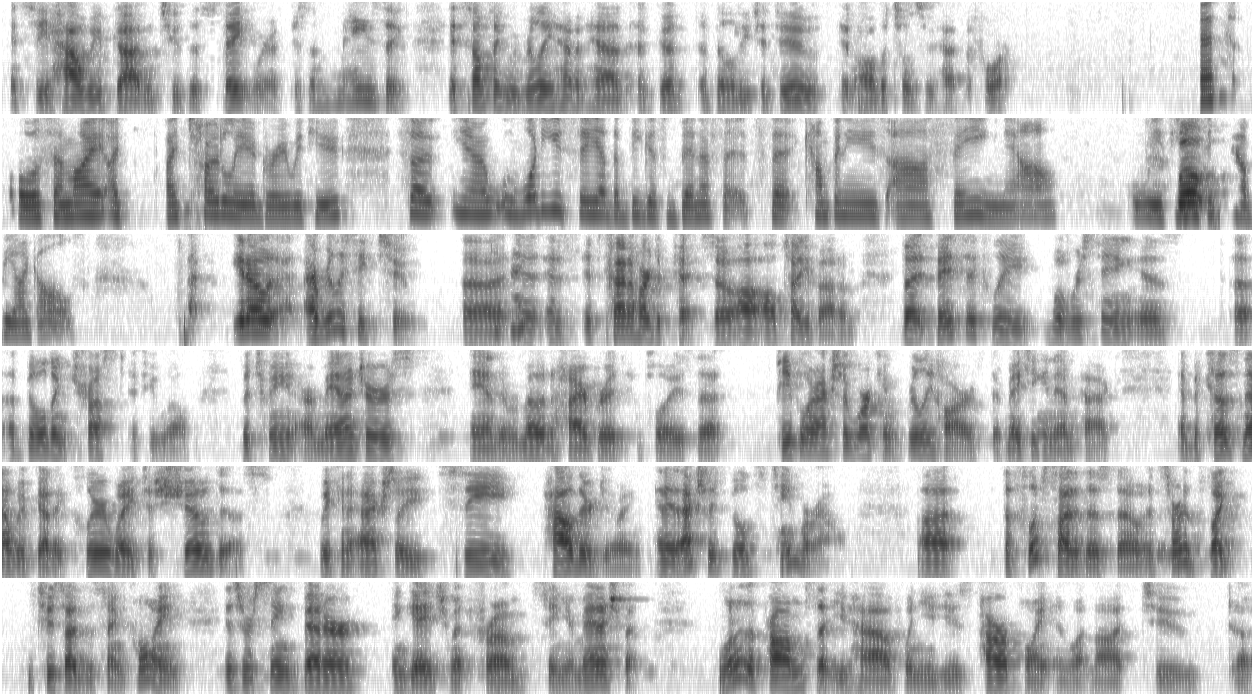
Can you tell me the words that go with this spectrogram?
and see how we've gotten to the state where it is amazing. It's something we really haven't had a good ability to do in all the tools we've had before. That's awesome. I, I I totally agree with you. So, you know, what do you see are the biggest benefits that companies are seeing now with Well- using Power BI goals? You know, I really see two, uh, Okay. and it's, it's kind of hard to pick. So I'll, I'll tell you about them. But basically, what we're seeing is a, a building trust, if you will, between our managers and the remote and hybrid employees that people are actually working really hard. They're making an impact. And because now we've got a clear way to show this, we can actually see how they're doing. And it actually builds team morale. Uh, the flip side of this, though, it's sort of like two sides of the same coin, is we're seeing better engagement from senior management. One of the problems that you have when you use PowerPoint and whatnot to uh,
